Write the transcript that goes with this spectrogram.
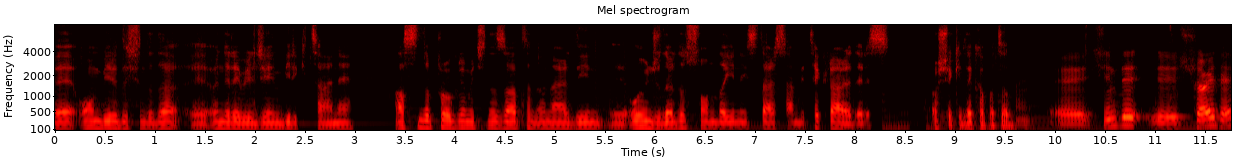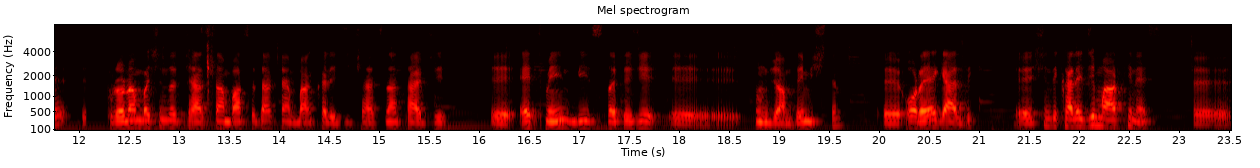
ve 11 dışında da e, önerebileceğin bir iki tane aslında program içinde zaten önerdiğin e, oyuncuları da sonda yine istersen bir tekrar ederiz. O şekilde kapatalım. E, şimdi e, şöyle program başında Chelsea'den bahsederken ben kaleci Chelsea'den tercih e, etmeyin bir strateji e, sunacağım demiştim. E, oraya geldik. E, şimdi kaleci Martinez e,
